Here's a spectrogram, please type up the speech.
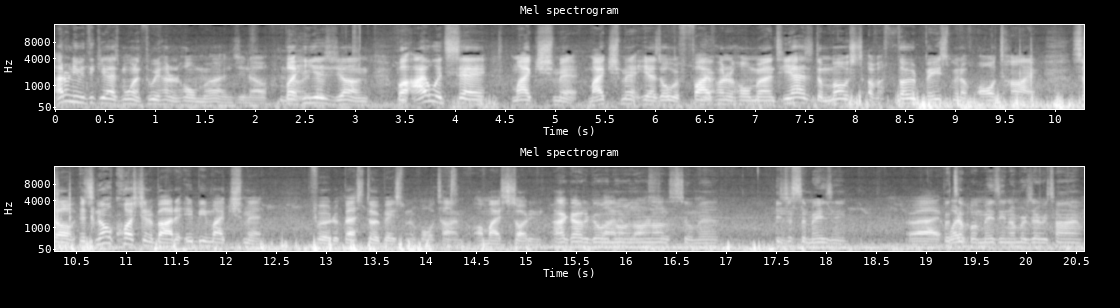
I don't even think he has more than 300 home runs, you know. But No, he he is young. But I would say Mike Schmidt. Mike Schmidt, he has over 500 home runs. He has the most of a third baseman of all time. So it's no question about it. It'd be Mike Schmidt for the best third baseman of all time on my starting. I gotta go with Nolan. Arenado still, man. He's just amazing. All right. Puts What up amazing numbers every time.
